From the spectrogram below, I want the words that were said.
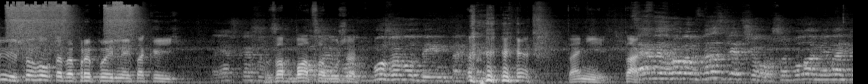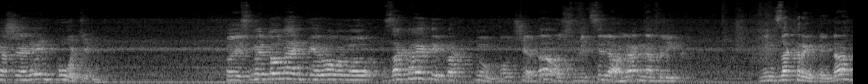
валить що в тебе припильний такий? Та я ж кажу, Забацав може, уже. Може в один такий. Та ні. Так, Це ми робимо в нас для чого? Щоб була міленька шагрень потім. Тобто ми тоненький робимо закритий, так, ну, взагалі, да, ось від глянь на блік. Він закритий, да?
